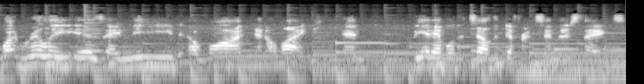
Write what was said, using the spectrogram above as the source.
what really is a need, a want, and a like, and being able to tell the difference in those things.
